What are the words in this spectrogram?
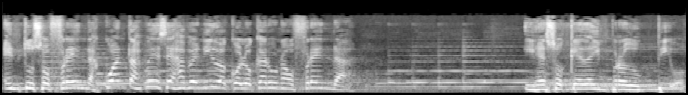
en tus ofrendas. ¿Cuántas veces has venido a colocar una ofrenda y eso queda improductivo?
